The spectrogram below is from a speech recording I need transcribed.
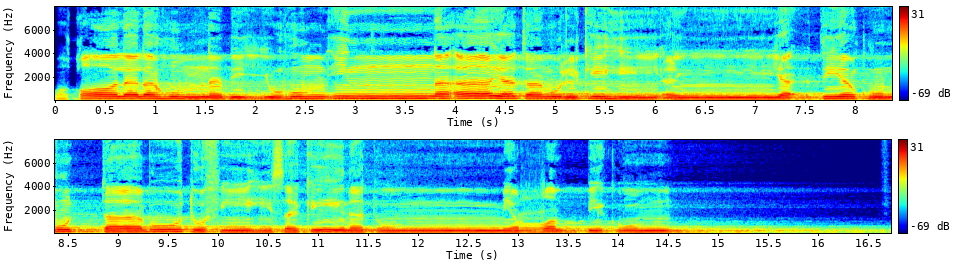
وقال لهم نبيهم إن آية ملكه أن يأتيكم التابوت فيه سكينة من ربكم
